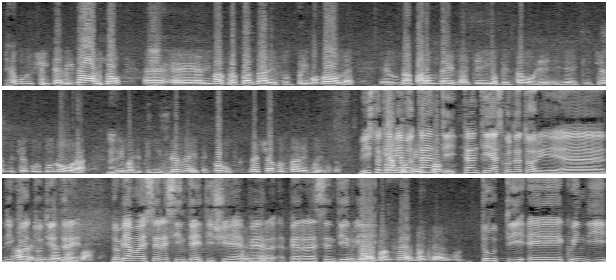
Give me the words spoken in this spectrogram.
siamo usciti in ritardo, eh, è rimasto a guardare sul primo gol una palombella che io pensavo che, che c'è, c'è voluto un'ora eh. prima che finisse il rete. Comunque, lasciamo stare questo. Visto che Quando abbiamo tanti, tanti, ascoltatori, eh, dico Vabbè, a tutti e tre, qua. dobbiamo essere sintetici eh, per, per, sentirvi mi fermo, mi fermo, mi fermo. tutti e quindi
